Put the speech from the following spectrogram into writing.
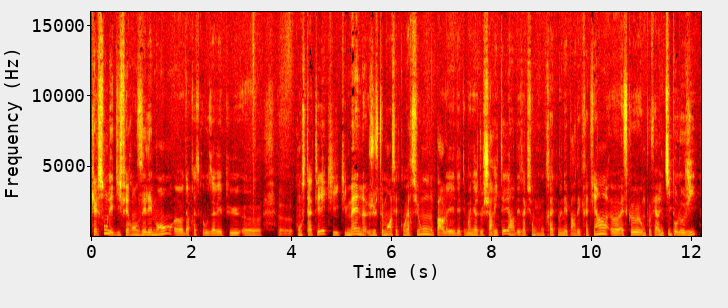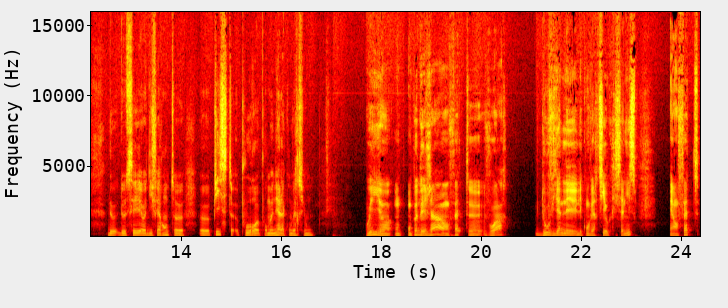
Quels sont les différents éléments, euh, d'après ce que vous avez pu euh, constater, qui, mènent justement à cette conversion? On parlait des témoignages de charité, hein, des actions mm. concrètes menées par des chrétiens. Est-ce qu'on peut faire une typologie de, ces différentes pistes pour, pour mener à la conversion? Oui, on, peut déjà en fait voir d'où viennent les, convertis au christianisme. Et en fait,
